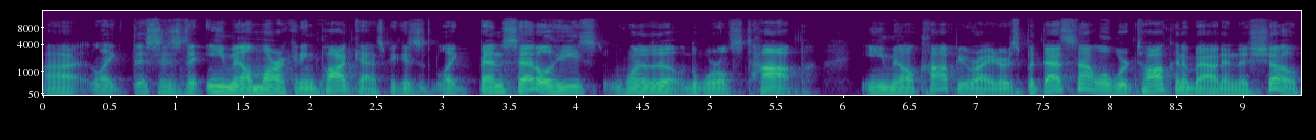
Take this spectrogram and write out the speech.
uh, like this is the email marketing podcast because like Ben Settle, he's one of the, the world's top email copywriters, but that's not what we're talking about in the show.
